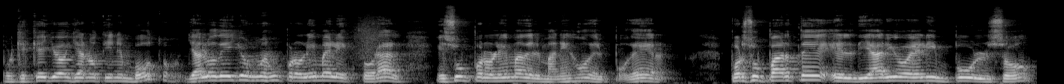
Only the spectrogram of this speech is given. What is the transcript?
Porque es que ellos ya no tienen votos. Ya lo de ellos no es un problema electoral, es un problema del manejo del poder. Por su parte, el diario El Impulso,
